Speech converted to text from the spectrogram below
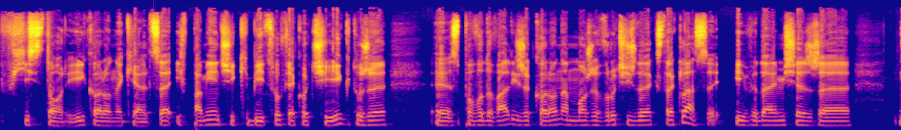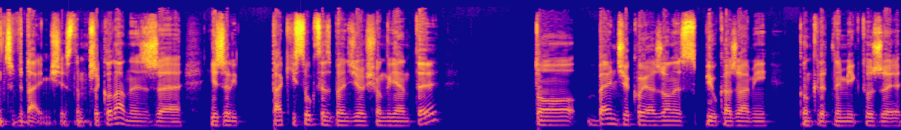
w, historii Korony Kielce i w pamięci kibiców jako ci, którzy e, spowodowali, że Korona może wrócić do ekstraklasy. I wydaje mi się, że, znaczy wydaje mi się, jestem przekonany, że jeżeli taki sukces będzie osiągnięty, to będzie kojarzony z piłkarzami konkretnymi, którzy,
